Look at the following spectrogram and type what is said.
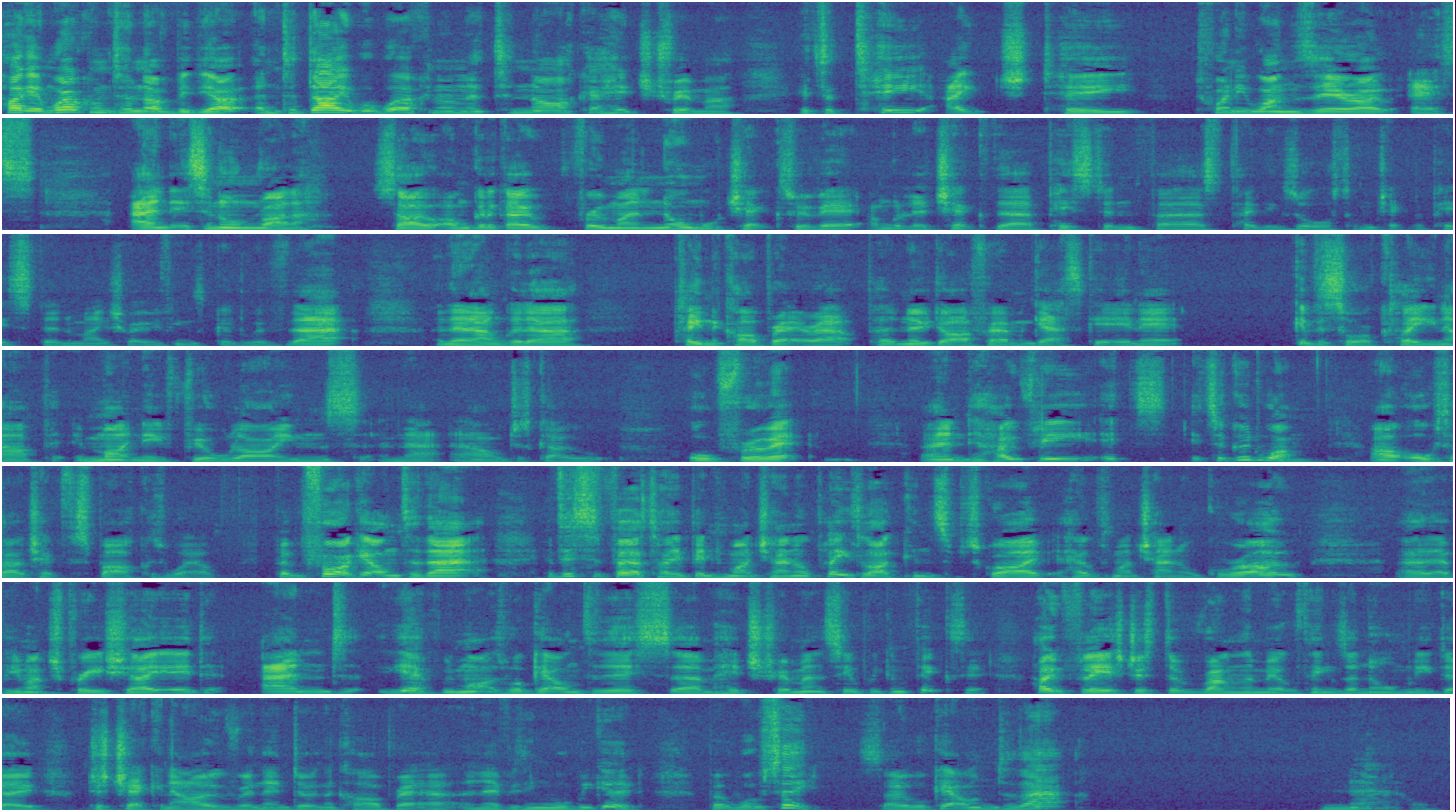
Hi again, welcome to another video and today we're working on a Tanaka hedge trimmer. It's a THT 210S and it's an on-runner. So I'm going to go through my normal checks with it. I'm going to check the piston first, take the exhaust and check the piston and make sure everything's good with that. And then I'm going to clean the carburetor out, put a new diaphragm and gasket in it, give the saw a clean up. It might need fuel lines and that and I'll just go all through it and hopefully it's it's a good one. I'll also check for spark as well. But before I get on to that, if this is the first time you've been to my channel, please like and subscribe. It helps my channel grow. Uh, that'd be much appreciated. And yeah, we might as well get onto this um, hedge trimmer and see if we can fix it. Hopefully it's just the run-of-the-mill things I normally do, just checking it over and then doing the carburetor and everything will be good. But we'll see. So we'll get on to that now.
